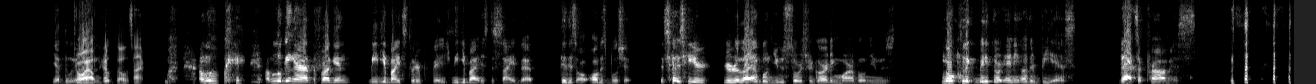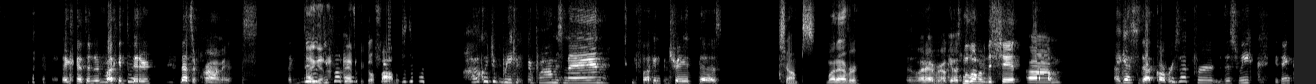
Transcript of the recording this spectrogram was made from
Yeah, dude. Oh, it happens all the time. I'm looking. I'm looking at the fucking Media Bytes Twitter page. Media Byte is the site that did this all, all this bullshit. It says here your reliable news source regarding Marvel news. No clickbait or any other BS. That's a promise. like that's on their fucking Twitter. That's a promise. Like, dude, gotta- you I fucking have to go follow. How could you break your promise, man? You fucking betrayed us. Chumps. Whatever. Whatever. Okay, let's move on from this shit. Um, I guess that covers it for this week. You think?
